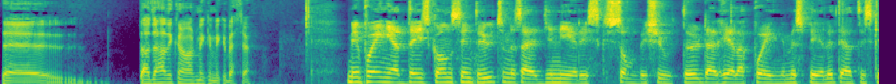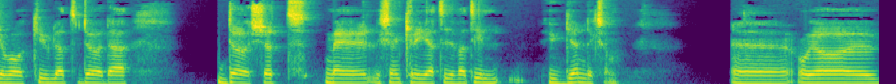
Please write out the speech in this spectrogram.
Det, ja, det hade kunnat varit mycket, mycket bättre. Min poäng är att Days Gone ser inte ut som en så här generisk zombie shooter där hela poängen med spelet är att det ska vara kul att döda dödkött med liksom kreativa tillhyggen. Liksom. Uh, och jag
